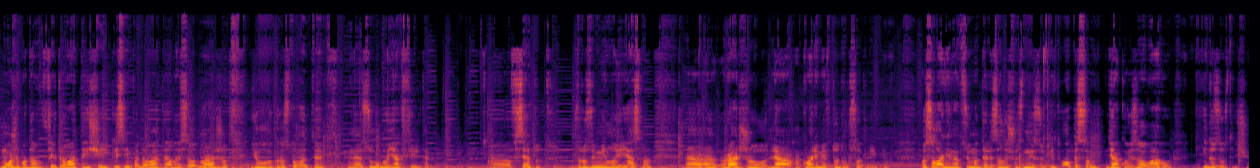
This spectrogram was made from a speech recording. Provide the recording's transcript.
може подав, фільтрувати і ще й кисень подавати, але все одно раджу його використовувати е, сугубо як фільтр. Е, Все тут зрозуміло і ясно. Е, Раджу для акваріумів до 200 літрів. Посилання на цю модель залишу знизу під описом. Дякую за увагу і до зустрічі!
